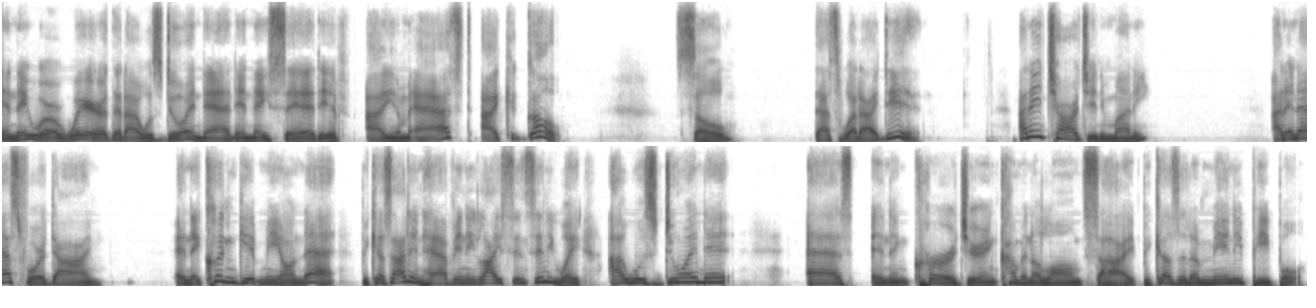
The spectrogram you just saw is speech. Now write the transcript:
and they were aware that I was doing that, and they said if I am asked, I could go. So that's what I did. I didn't charge any money. I didn't ask for a dime. And they couldn't get me on that because I didn't have any license anyway. I was doing it as an encourager and coming alongside because of the many people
